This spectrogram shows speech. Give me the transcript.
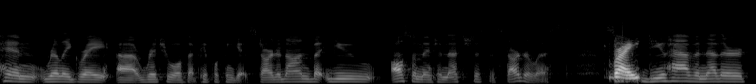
10 really great uh, rituals that people can get started on, but you also mentioned that's just a starter list. So right. Do you have another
